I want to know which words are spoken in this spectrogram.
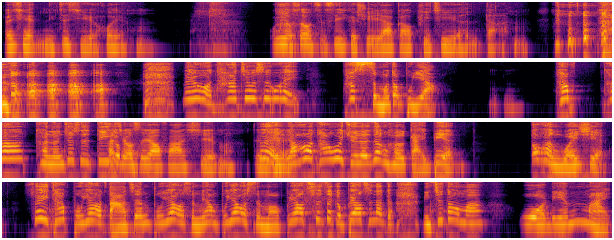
而且你自己也会。嗯，我有时候只是一个血压高，脾气也很大。没有，他就是会，他什么都不要。他他可能就是第一个就是要发泄嘛。对，然后他会觉得任何改变都很危险。所以他不要打针，不要什么样，不要什么，不要吃这个，不要吃那个，你知道吗？我连买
